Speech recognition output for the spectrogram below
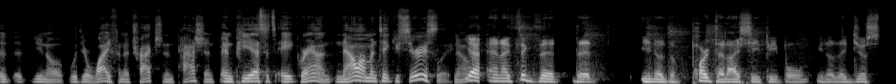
uh, uh you know, with your wife and attraction and passion. And P.S. It's eight grand. Now I'm going to take you seriously. You know? Yeah. And I think that, that, you know, the part that I see people, you know, they just,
